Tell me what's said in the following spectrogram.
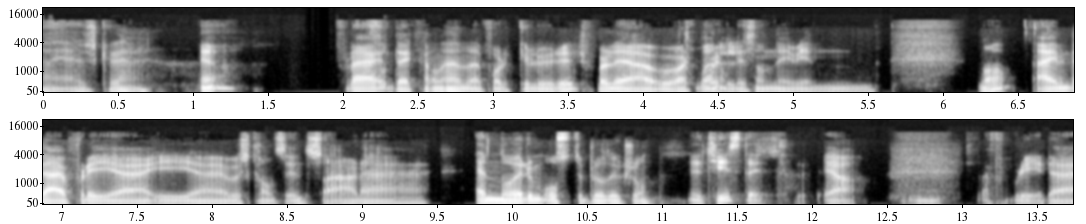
Nei, jeg husker det, jeg. Ja. For det, det kan hende folk lurer, for det har jo vært veldig sånn i vinden nå. Nei, det er jo fordi uh, i uh, Wisconsin så er det enorm osteproduksjon. Det er cheese date. Ja. Mm. Derfor blir det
